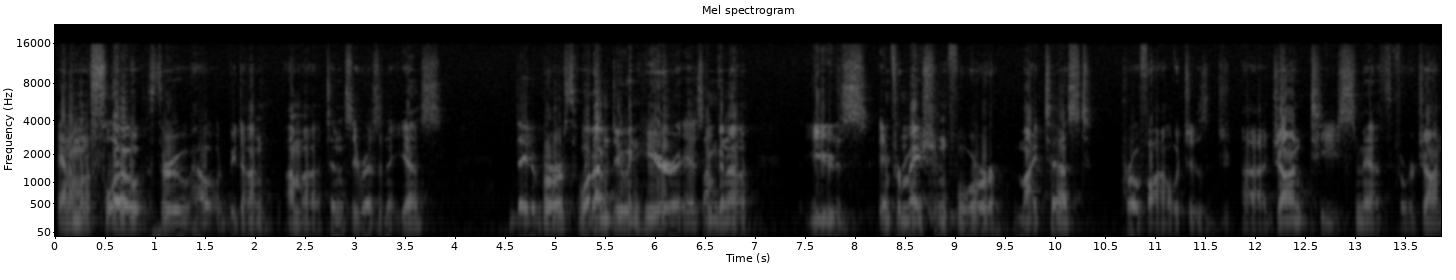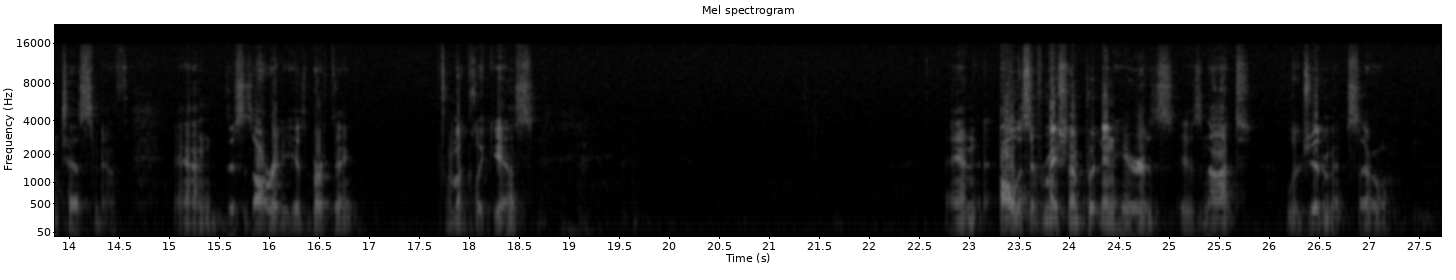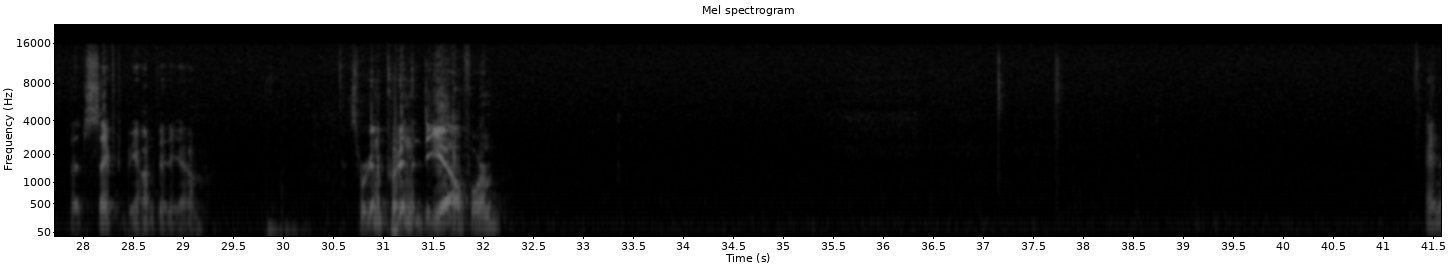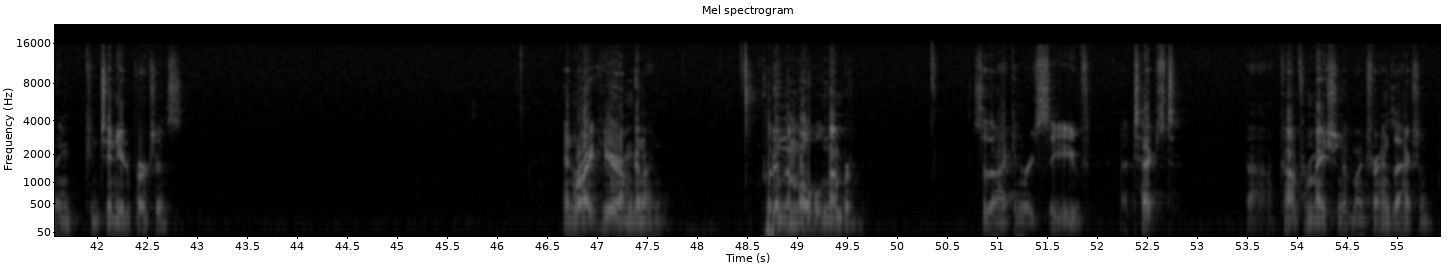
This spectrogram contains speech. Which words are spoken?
And I'm going to flow through how it would be done. I'm a Tennessee resident, yes. Date of birth. What I'm doing here is I'm going to use information for my test profile, which is uh, John T. Smith for John Test Smith. And this is already his birth date. I'm going to click yes. And all this information I'm putting in here is, is not legitimate, so that's safe to be on video. So we're going to put in the DL for him. And then continue to purchase. And right here, I'm going to put in the mobile number so that I can receive a text uh, confirmation of my transaction.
